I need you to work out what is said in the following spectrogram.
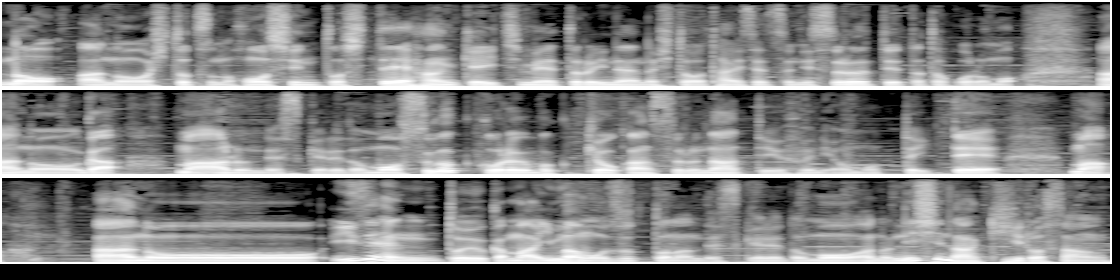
のあの一つの方針として半径1メートル以内の人を大切にするっていったところもあのが、まあ、あるんですけれどもすごくこれ僕共感するなっていうふうに思っていてまああのー、以前というか、まあ、今もずっとなんですけれどもあの西野昭弘さん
